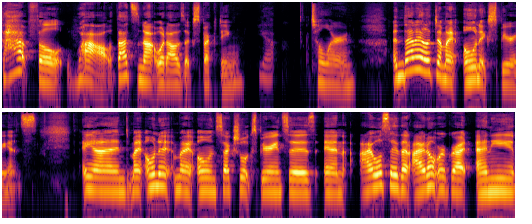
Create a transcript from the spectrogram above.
that felt wow, that's not what I was expecting yeah. to learn. And then I looked at my own experience and my own my own sexual experiences and I will say that I don't regret any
